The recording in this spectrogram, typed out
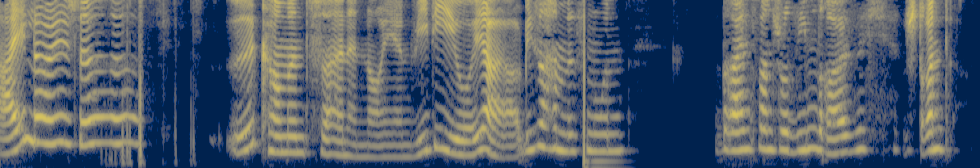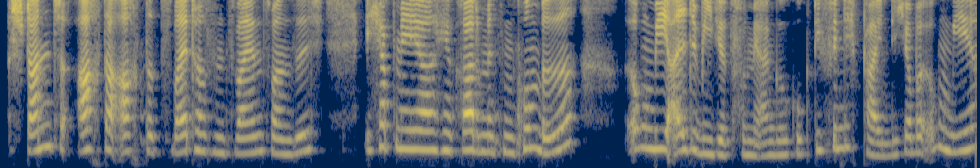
Hi Leute! Willkommen zu einem neuen Video. Ja, wieso haben wir es nun 23.37 Uhr? Strand, Stand 8.8.2022. Ich habe mir hier gerade mit einem Kumpel irgendwie alte Videos von mir angeguckt. Die finde ich peinlich, aber irgendwie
